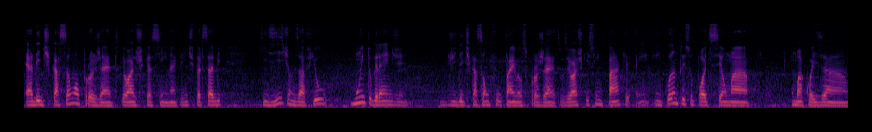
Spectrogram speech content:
é a dedicação ao projeto, que eu acho que assim, né, que a gente percebe que existe um desafio muito grande de dedicação full time aos projetos. Eu acho que isso impacta, enquanto isso pode ser uma uma coisa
